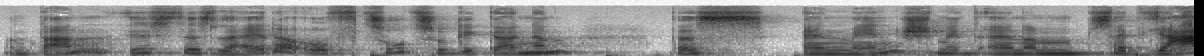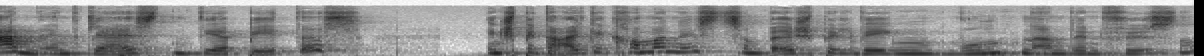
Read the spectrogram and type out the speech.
Und dann ist es leider oft so zugegangen, dass ein Mensch mit einem seit Jahren entgleisten Diabetes ins Spital gekommen ist, zum Beispiel wegen Wunden an den Füßen,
